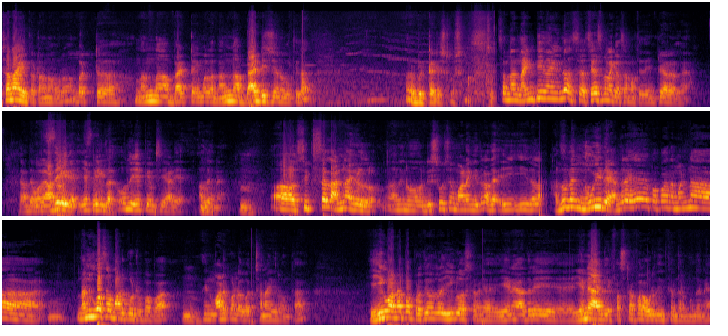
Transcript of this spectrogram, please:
ಚೆನ್ನಾಗಿತ್ತು ಟರ್ನ್ ಅವರು ಬಟ್ ನನ್ನ ಬ್ಯಾಡ್ ಟೈಮಲ್ಲ ನನ್ನ ಬ್ಯಾಡ್ ಡಿಸಿಷನ್ ಗೊತ್ತಿಲ್ಲ. ಅದು ಬಿಟ್ಟೆ ಡಿಸ್ಟ್ರಿಬ್ಯೂಷನ್ ಸರ್ ನಾನು ನೈಂಟಿ ನೈನಿಂದ ಸೇಲ್ಸ್ ಮನೆ ಕೆಲಸ ಮಾಡ್ತಿದ್ದೆ ಎಂ ಟಿ ಆರ್ ಅಲ್ಲೇ. ಅದೇ ಅದೇ ಇದೆ. ಎ ಪಿ ಒಂದು ಎ ಪಿ ಎಂ ಸಿ ಆಡಿ ಅಲ್ಲೇನೆ. ಸಿಕ್ಸಲ್ಲಿ ಅಣ್ಣ ಹೇಳಿದ್ರು. ನೀನು ಡಿಸ್ಟ್ರಿಬ್ಯೂಷನ್ ಮಾಡಂಗಿದ್ರು ಅದೇ ಇದೆಲ್ಲ. ಅದು ನಂಗೆ ನೋವಿದೆ. ಅಂದರೆ ಪಾಪ ನಮ್ಮ ಅಣ್ಣ ನನಗೋಸ್ಕರ ಮಾಡಿಕೊಟ್ರು ಪಾಪ. ನೀನು ಮಾಡ್ಕೊಂಡು ಹೋಗೋದು ಚೆನ್ನಾಗಿರು ಅಂತ. ಈಗೂ ಅಣ್ಣಪ್ಪ ಪ್ರತಿಯೊಂದರೂ ಈಗಲೂ ಅಷ್ಟೇ ನನಗೆ ಏನೇ ಆದ್ರಿ ಏನೇ ಆಗಲಿ ಫಸ್ಟ್ ಆಫ್ ಆಲ್ ಅವ್ರು ನಿಂತ್ಕೊಂತಾರೆ ಮುಂದೆನೆ.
